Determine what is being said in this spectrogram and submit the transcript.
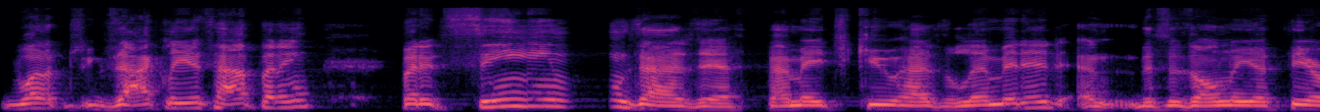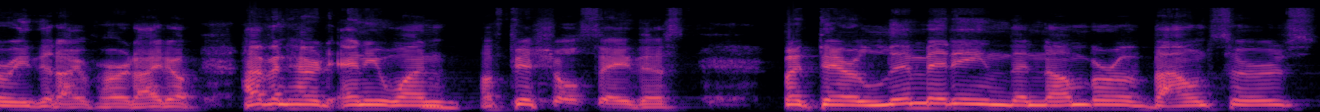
what exactly is happening. But it seems as if MHQ has limited, and this is only a theory that I've heard. I don't, I haven't heard anyone mm. official say this, but they're limiting the number of bouncers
